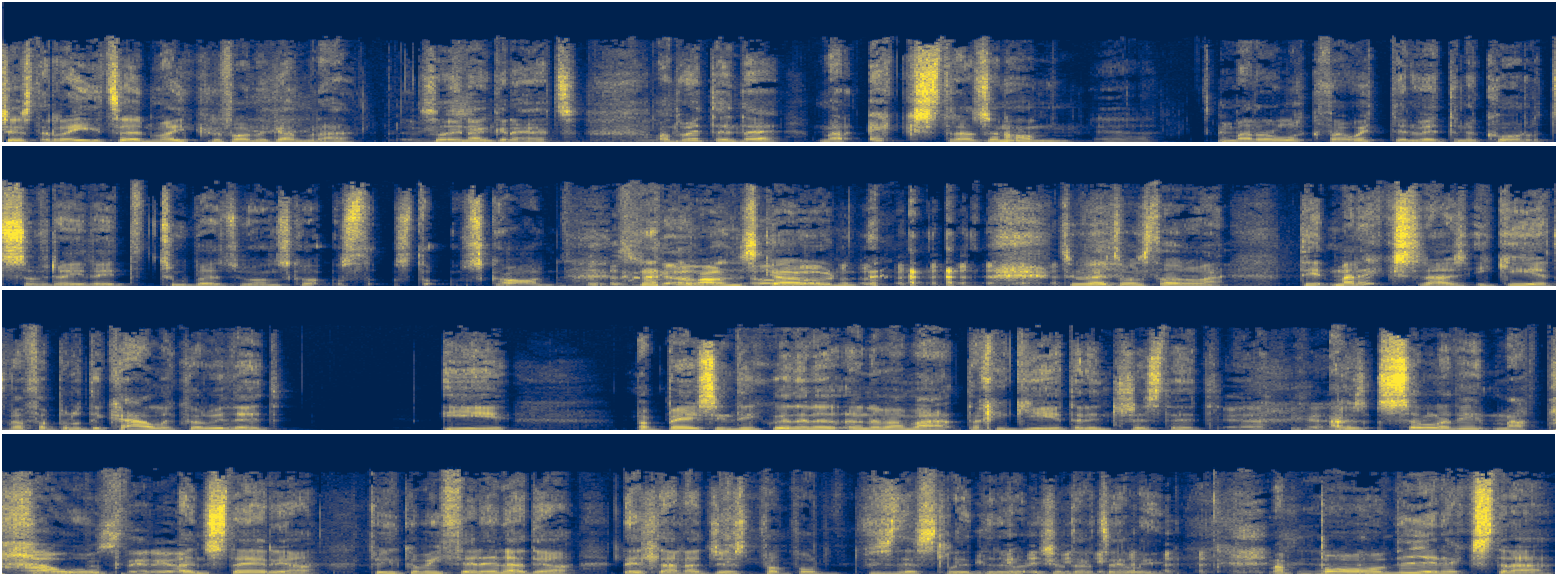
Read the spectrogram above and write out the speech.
just reit yn microphone y camera. So yna'n gret. Ond wedyn de, mae'r extras yn hon. Yeah. Mae'r olygfa wedyn fyd yn y cwrt, so fydda i reid two birds with one scone. one scone. two birds with one stone yma. Mae'r extras i gyd, fatha bod nhw wedi cael y cwerwyddyd i Mae be sy'n digwydd yn y, yn y fama, da chi gyd yn interested. Yeah, yeah. A sylwad i, mae pawb stereo. yn stereo. Dwi'n gobeithio yn hynna, dio. Nella na just pobl busneslyd yn eisiau dar teli. Mae bob un extra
